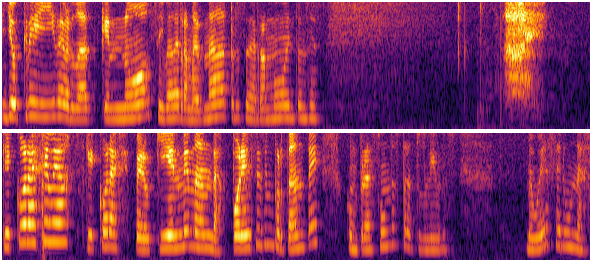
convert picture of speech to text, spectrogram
Yo creí de verdad que no se iba a derramar nada, pero se derramó, entonces Qué coraje, vea, qué coraje. Pero ¿quién me manda? Por eso es importante comprar fundas para tus libros. Me voy a hacer una.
